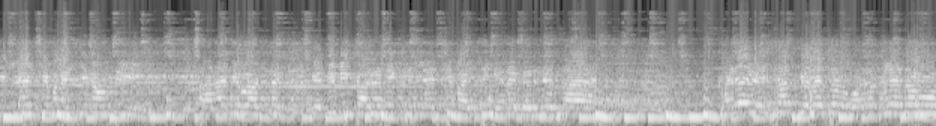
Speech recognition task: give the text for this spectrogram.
किल्ल्याची माहिती नव्हती. तानाजी वाटलं गदिमी काव्याने किल्ल्याची माहिती घेणं गरजेचं आहे. खऱ्या वेशात गेले तर ओळखले जाऊ.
